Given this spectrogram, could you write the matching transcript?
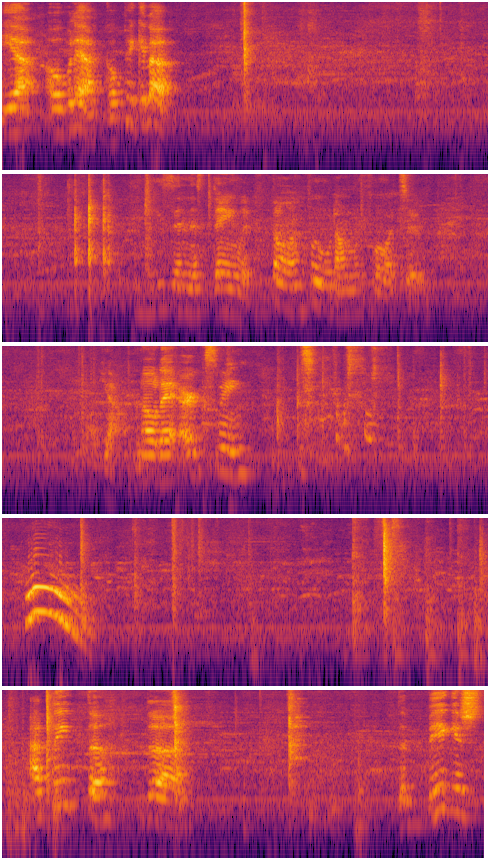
Yeah, over there. Go pick it up. He's in this thing with throwing food on the floor too. Y'all know that irks me. I think the the the biggest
